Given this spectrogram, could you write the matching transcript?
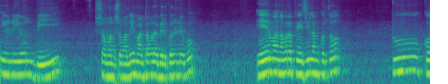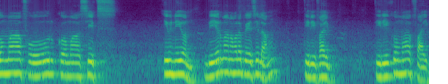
ইউনিয়ন বি সমান সমান এই মানটা আমরা বের করে নেব। এর মান আমরা পেয়েছিলাম কত? Two comma four comma six union B এর মান আমরা পেয়েছিলাম three five three comma five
